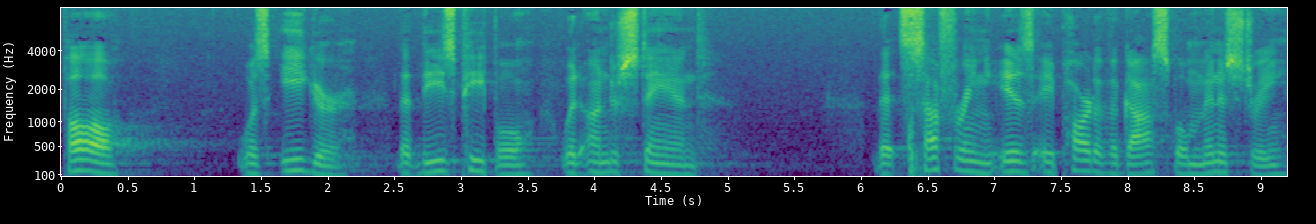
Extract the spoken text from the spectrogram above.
Paul was eager that these people would understand that suffering is a part of the gospel ministry,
